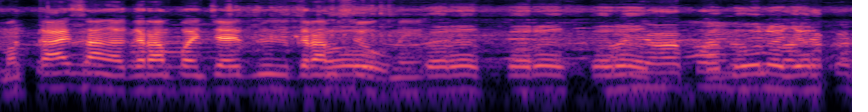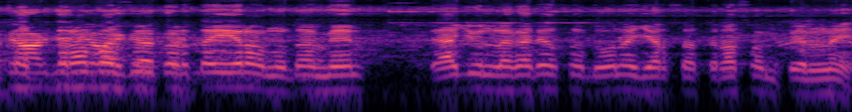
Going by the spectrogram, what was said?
मग काय सांगा ग्रामपंचायत ग्रामसेवक नाही करत करत करत दोन हजार सतरा पासून करता येणार नव्हता मेन त्या जून लगा दोन हजार सतरा संपेल नाही.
